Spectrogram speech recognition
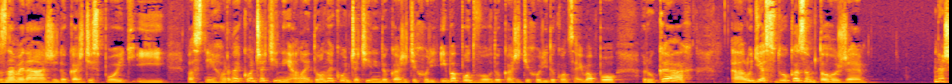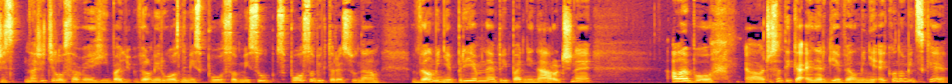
To znamená, že dokážete spojiť i vlastne horné končatiny, ale aj dolné končatiny, dokážete chodiť iba po dvoch, dokážete chodiť dokonca iba po rukách. A ľudia sú dôkazom toho, že naše, naše telo sa vie hýbať veľmi rôznymi spôsobmi. Sú spôsoby, ktoré sú nám veľmi nepríjemné, prípadne náročné, alebo čo sa týka energie, veľmi neekonomické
